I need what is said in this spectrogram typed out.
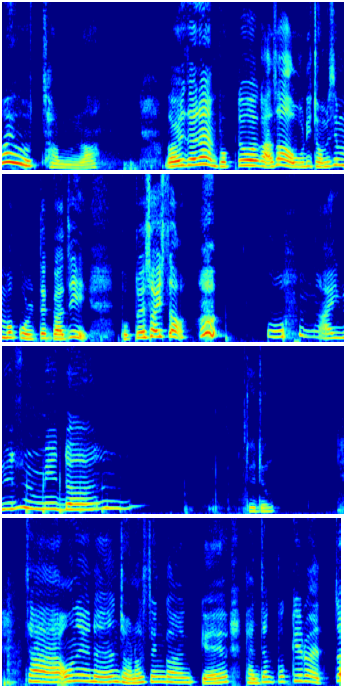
아유, 참나. 너희들은 복도에 가서 우리 점심 먹고 올 때까지 복도에 서 있어. 어, 알겠습니다. 두둥. 자, 오늘은 전학생과 함께 반장 뽑기로 했죠?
